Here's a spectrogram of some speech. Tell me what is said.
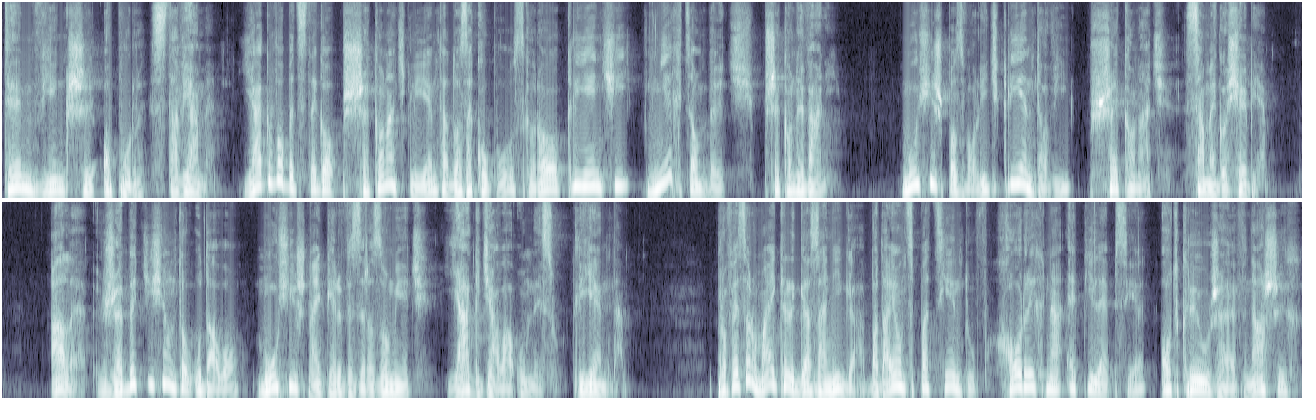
tym większy opór stawiamy. Jak wobec tego przekonać klienta do zakupu, skoro klienci nie chcą być przekonywani? Musisz pozwolić klientowi przekonać samego siebie. Ale żeby ci się to udało, musisz najpierw zrozumieć, jak działa umysł klienta. Profesor Michael Gazaniga, badając pacjentów chorych na epilepsję, odkrył, że w naszych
